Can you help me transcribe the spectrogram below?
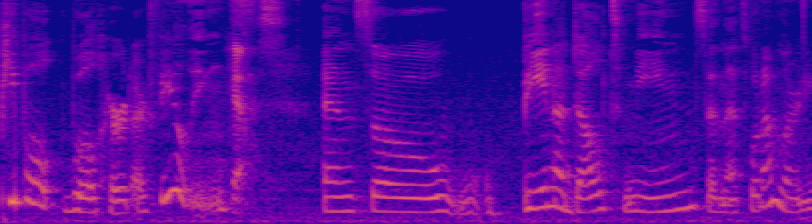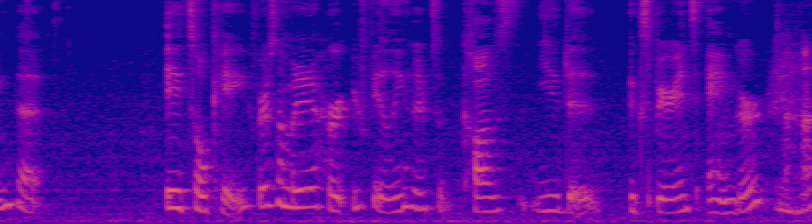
people will hurt our feelings. Yes. And so being adult means, and that's what I'm learning, that it's okay for somebody to hurt your feelings or to cause you to experience anger Uh huh.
